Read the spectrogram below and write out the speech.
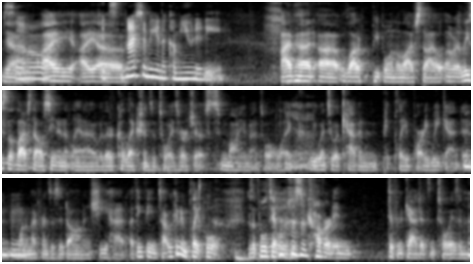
yeah, So, I I uh, it's nice to be in a community. I've had uh, a lot of people in the lifestyle, or at least the lifestyle scene in Atlanta, where their collections of toys are just monumental. Like Yeah. we went to a cabin play party weekend, and one of my friends is a dom, and she had I think the entire we couldn't even play pool because the pool table was just covered in different gadgets and toys and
